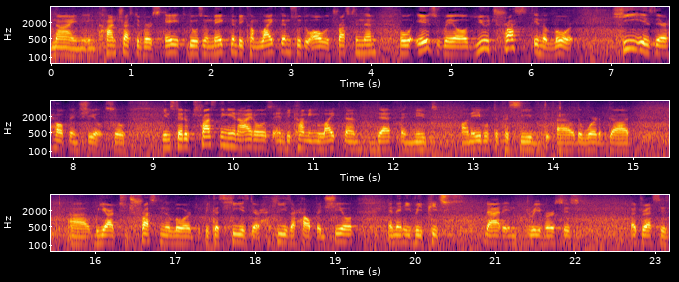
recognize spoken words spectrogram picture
9. In contrast to verse 8, those who make them become like them, so do all who trust in them. O Israel, you trust in the Lord. He is their help and shield. So instead of trusting in idols and becoming like them, deaf and mute, unable to perceive uh, the word of God, uh, we are to trust in the Lord because He is their He is our help and shield. And then he repeats that in three verses, addresses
